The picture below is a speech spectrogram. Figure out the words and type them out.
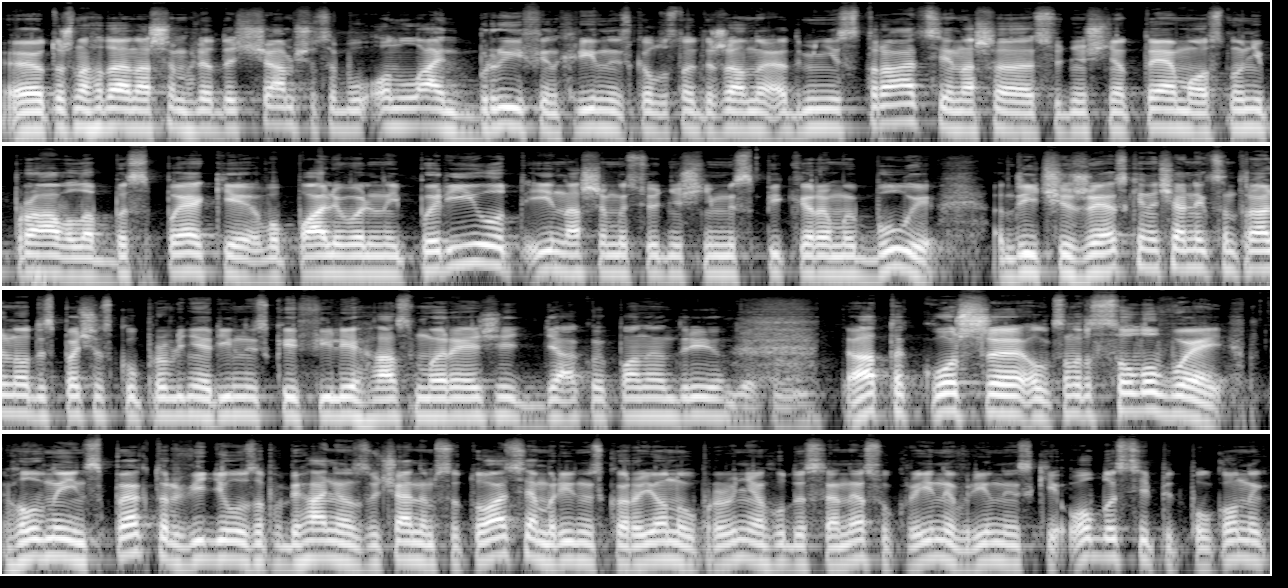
Е, Тож нагадаю нашим глядачам, що це був онлайн-брифінг Рівненської обласної державної адміністрації. Наша сьогоднішня тема основні правила безпеки в опалювальний період. І нашими сьогоднішніми спікерами були Андрій Чижевський, начальник центрального диспетчерського управління Рівненської філії газмережі. Дякую, пане Андрію. Дякую. А також е, Олександр Соловей, головний інспектор відділу запобігання надзвичайним ситуаціям Рівненського районного управління ГУ ДСНС України в Рівненській області, підполковник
